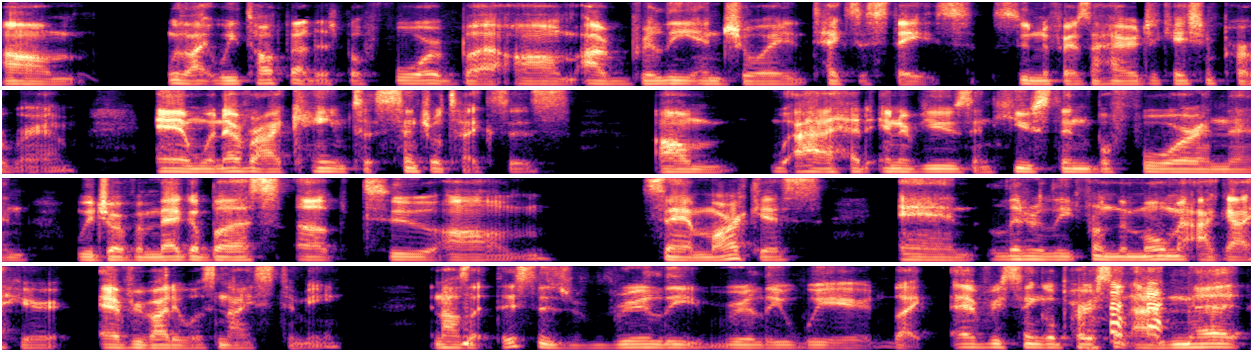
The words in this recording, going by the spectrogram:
Um, like we talked about this before, but um, I really enjoyed Texas State's Student Affairs and Higher Education program. And whenever I came to Central Texas, um, I had interviews in Houston before, and then we drove a megabus up to um, San Marcos. And literally from the moment I got here, everybody was nice to me. And I was like, this is really, really weird. Like every single person I met,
